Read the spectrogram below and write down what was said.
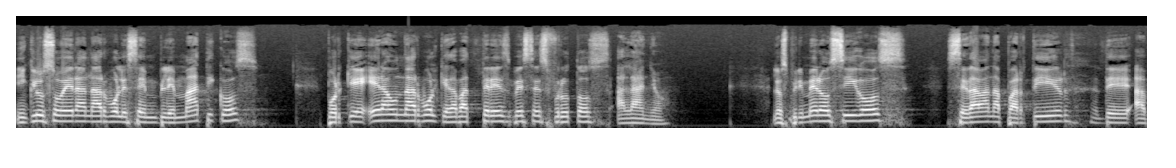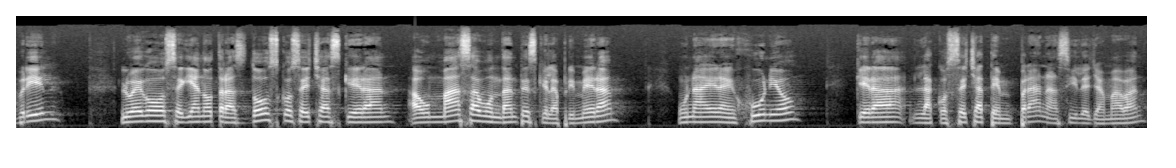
Incluso eran árboles emblemáticos porque era un árbol que daba tres veces frutos al año. Los primeros higos se daban a partir de abril, luego seguían otras dos cosechas que eran aún más abundantes que la primera. Una era en junio, que era la cosecha temprana, así le llamaban,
